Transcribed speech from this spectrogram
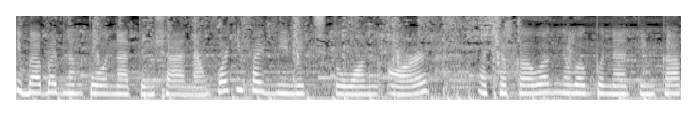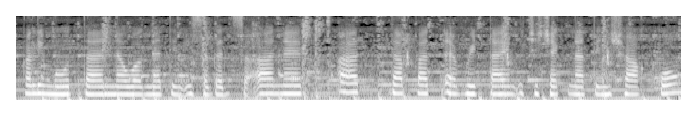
Ibabad lang po natin siya ng 45 minutes to 1 hour. At saka wag na wag po natin kakalimutan na wag natin isagad sa anet at dapat every time i-check natin siya kung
